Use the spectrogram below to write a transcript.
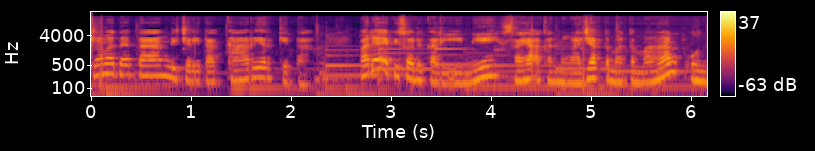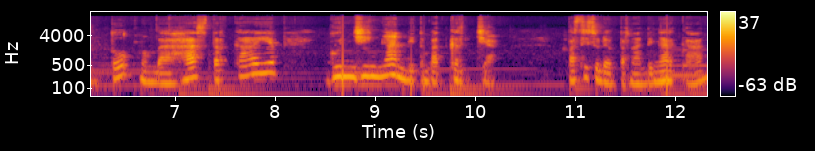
Selamat datang di cerita karir kita. Pada episode kali ini, saya akan mengajak teman-teman untuk membahas terkait gunjingan di tempat kerja. Pasti sudah pernah dengar kan?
